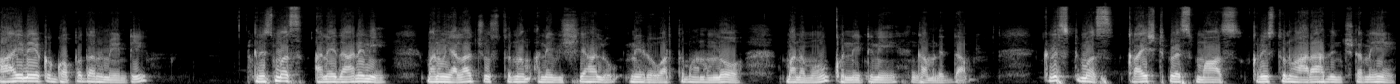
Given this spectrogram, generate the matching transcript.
ఆయన యొక్క గొప్పతనం ఏంటి? క్రిస్మస్ అనే దానిని మనం ఎలా చూస్తున్నాం అనే విషయాలు నేడు వర్తమానంలో మనము కొన్నిటిని గమనిద్దాం. క్రిస్మస్ క్రైస్ట్ ప్లస్ మాస్ క్రీస్తును ఆరాధించడమే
